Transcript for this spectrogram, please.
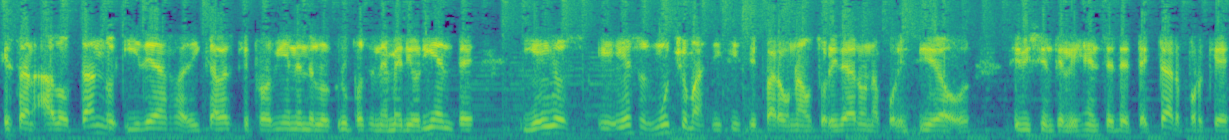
que están adoptando ideas radicales que provienen de los grupos en el Medio Oriente y ellos y eso es mucho más difícil para una autoridad, una policía o servicio de inteligencia detectar porque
